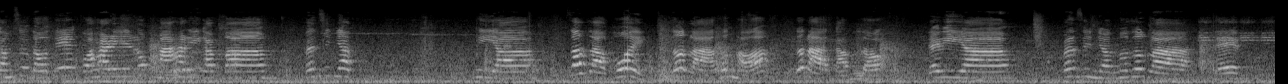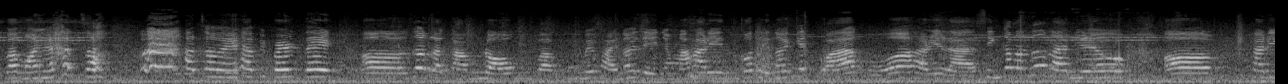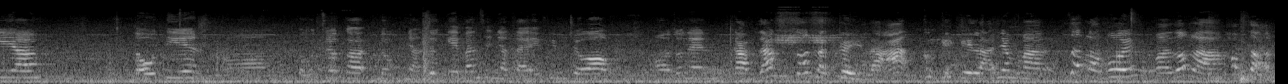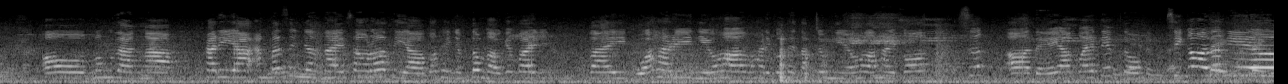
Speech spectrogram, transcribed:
cảm xúc đầu tiên của Harry lúc mà Harry gặp uh, bên sinh nhật. Thì uh, rất là vui rất là hứng hở rất là cảm động tại vì uh, bên sinh nhật nó rất là đẹp và mọi người hát cho hát cho mình happy birthday. Uh, rất là cảm động và không biết phải nói gì nhưng mà Harry có thể nói kết quả của Harry là xin cảm ơn rất là nhiều. Uh, Harry uh, đầu tiên trước ờ, được nhận được cái bánh sinh nhật tại phim trường ờ, cho nên cảm giác rất là kỳ lạ cực kỳ kỳ lạ nhưng mà rất là vui và rất là hấp dẫn. Ờ, mong rằng uh, Harry uh, ăn bánh sinh nhật này sau đó thì uh, có thể nhập tâm vào cái vai vai của Harry nhiều hơn Harry có thể tập trung nhiều hơn Harry có sức uh, để uh, quay tiếp tục xin cảm ơn rất nhiều.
